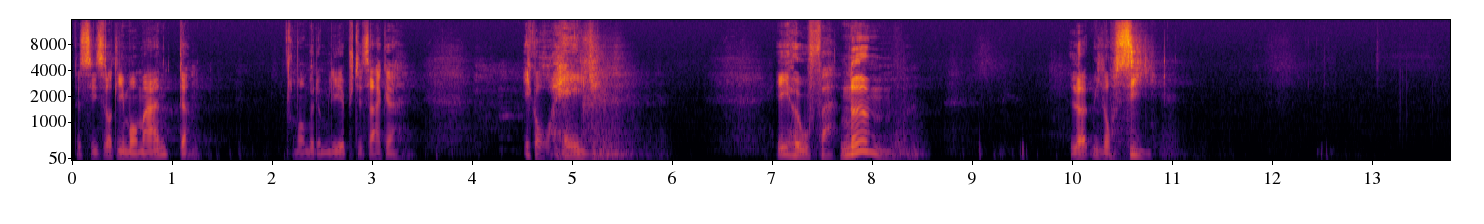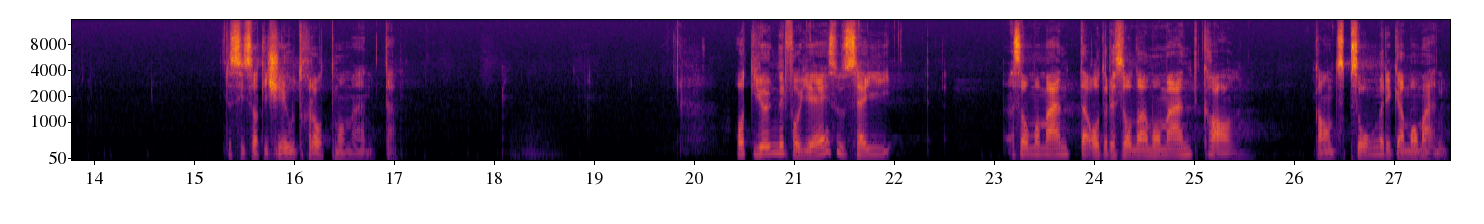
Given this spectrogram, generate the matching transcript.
Das sind so die Momente, wo wir am liebsten sagen, ich gehe hey, ich helfe nicht mehr. Lass mich sein. Das sind so die Schildkrott-Momente. Auch die Jünger von Jesus haben so Momente oder so einen Moment gehabt. Ganz besonderen Moment.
